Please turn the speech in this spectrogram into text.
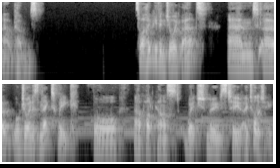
outcomes. So I hope you've enjoyed that. And uh, will join us next week for our podcast, which moves to otology,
